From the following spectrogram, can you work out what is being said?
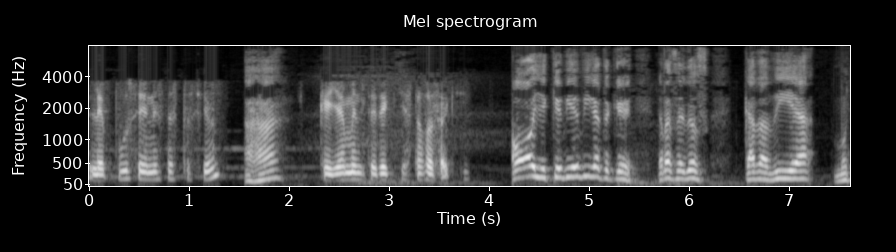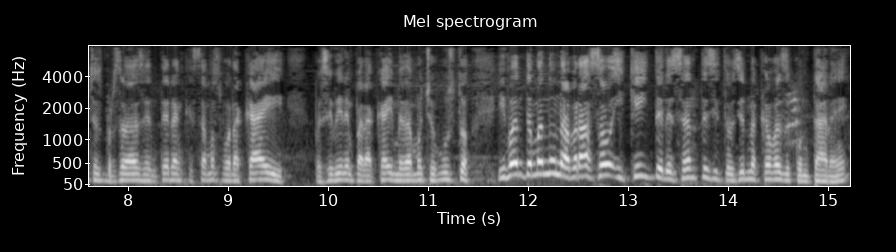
le puse en esta estación, Ajá. que ya me enteré que ya estabas aquí. Oye, qué bien, fíjate que, gracias a Dios, cada día muchas personas se enteran que estamos por acá y pues se vienen para acá y me da mucho gusto. Iván, te mando un abrazo y qué interesante situación me acabas de contar, ¿eh?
